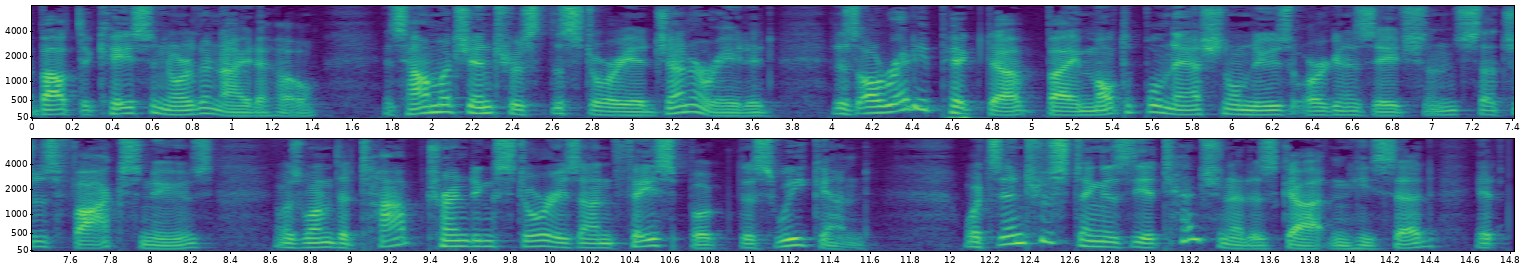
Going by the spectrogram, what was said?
about the case in northern Idaho is how much interest the story had generated. It is already picked up by multiple national news organizations such as Fox News and was one of the top trending stories on Facebook this weekend. What's interesting is the attention it has gotten, he said. It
